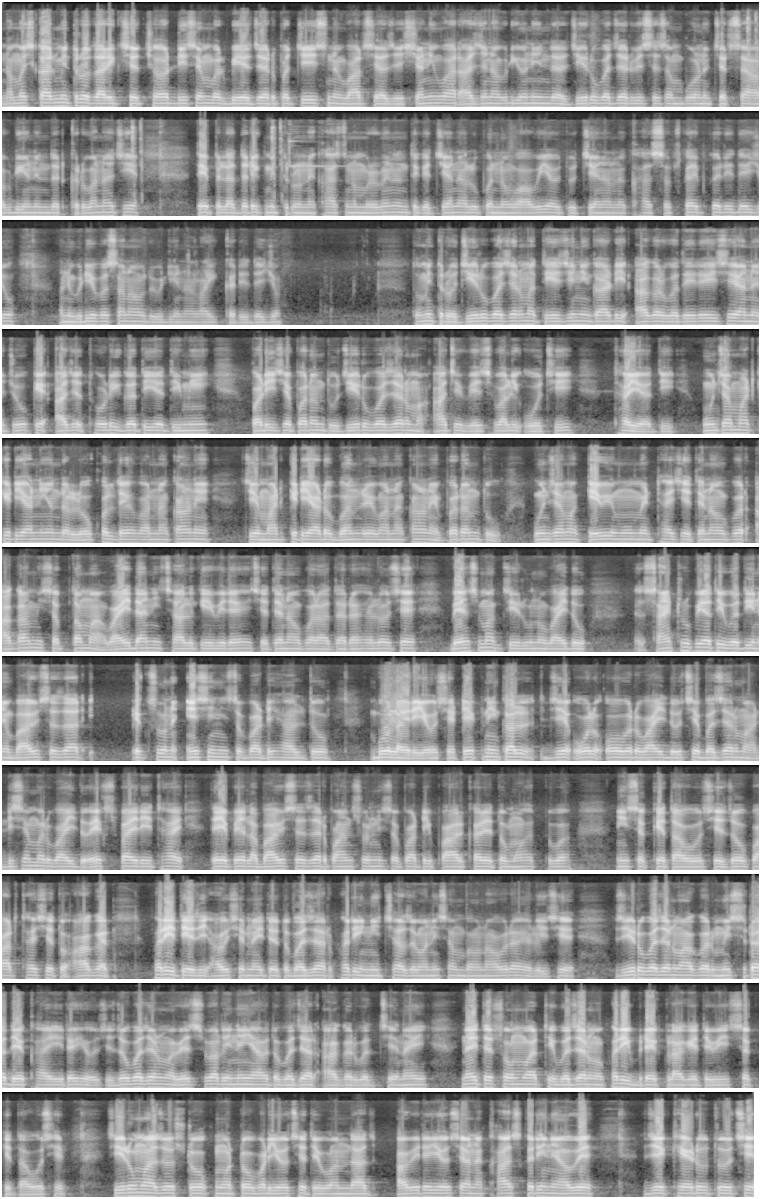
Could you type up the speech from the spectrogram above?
નમસ્કાર મિત્રો, તારીખ છે છ ડિસેમ્બર બે હજાર પચીસને વારસે આજે શનિવાર. આજના વિડીયોની અંદર ઝીરો બજાર વિશે સંપૂર્ણ ચર્ચા આ વિડીયોની અંદર કરવાના છીએ. તે પહેલાં દરેક મિત્રોને ખાસ નંબર વિનંતી કે ચેનલ ઉપર નવા આવી આવે તો ચેનલને ખાસ સબસ્ક્રાઈબ કરી દેજો અને વીડિયો પસંદ આવે તો વિડીયોને લાઇક કરી દેજો. તો મિત્રો, ઝીરો બજારમાં તેજીની ગાડી આગળ વધી રહી છે અને જો કે આજે થોડી ગતિએ ધીમી પડી છે, પરંતુ ઝીરો બજારમાં આજે વેચવાલી ઓછી થઈ હતી. ઊંઝા માર્કેટયાર્ડની અંદર લોકલ તહેવારના કારણે જે માર્કેટયાર્ડો બંધ રહેવાના કારણે, પરંતુ ઊંઝામાં કેવી મૂવમેન્ટ થાય છે તેના ઉપર આગામી સપ્તાહમાં વાયદાની ચાલ કેવી રહે છે તેના ઉપર આધાર રહેલો છે. બેન્ચમાર્ક જીરુનો વાયદો સાઠ રૂપિયાથી વધીને બાવીસ હજાર એકસો ને એંશીની સપાટી હાલ તો બોલાઈ રહ્યો છે. ટેકનિકલ જે ઓલ ઓવર વાયદો છે બજારમાં, ડિસેમ્બર વાયદો એક્સપાયરી થાય તે પહેલાં બાવીસ હજાર પાંચસોની સપાટી પાર કરે તો મહત્ત્વની શક્યતાઓ છે. જો પાર થશે તો આગળ ફરી તેજી આવશે, નહીં તો બજાર ફરી નીચા જવાની સંભાવનાઓ રહેલી છે. ઝીરો બજારમાં આગળ મિશ્ર દેખાઈ રહ્યો છે. જો બજારમાં વેચવાલી નહીં આવે તો બજાર આગળ વધશે નહીં નહીંતર સોમવારથી બજારમાં ફરી બ્રેક લાગે તેવી શક્યતાઓ છે. ઝીરોમાં જો સ્ટોક મોટો પડ્યો છે તેવો અંદાજ આવી રહ્યો છે અને ખાસ કરીને હવે જે ખેડૂતો છે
